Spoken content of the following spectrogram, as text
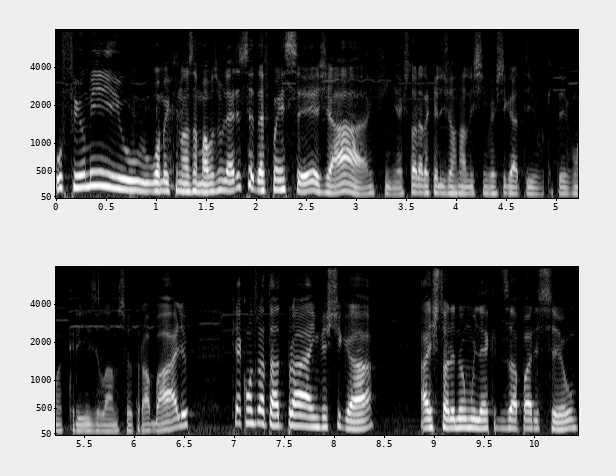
o filme, O Homem que Nós Amávamos Mulheres, você deve conhecer já, enfim, a história daquele jornalista investigativo que teve uma crise lá no seu trabalho, que é contratado pra investigar a história de uma mulher que desapareceu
